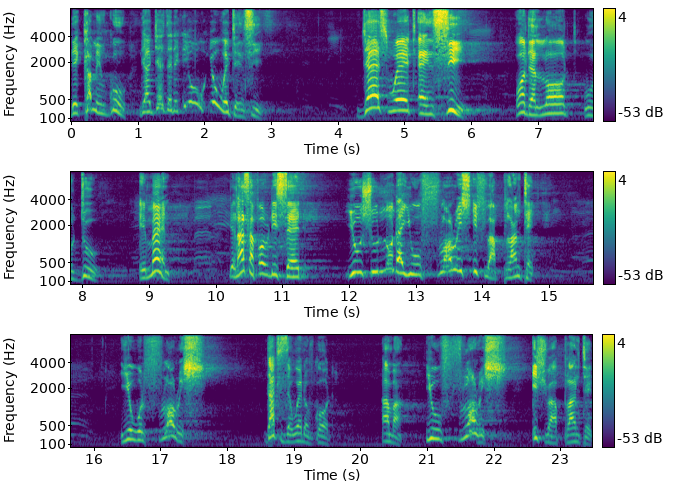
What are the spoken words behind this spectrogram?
They come and go. They are just there. You, you wait and see. Just wait and see what the Lord will do. Amen. Then, as I've already said, you should know that you will flourish if you are planted. You will flourish. That is the word of God. Amma. You flourish if you are planted.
